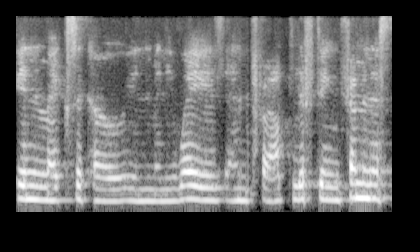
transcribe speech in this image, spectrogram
in Mexico in many ways and for uplifting feminists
